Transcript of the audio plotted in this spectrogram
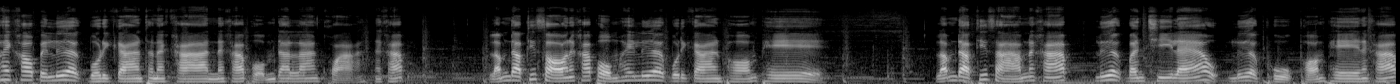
ให้เข้าไปเลือกบริการธนาคารนะครับผมด้านล่างขวานะครับ ลำดับที่สองนะครับผมให้เลือกบริการพร้อมเพย์ลำดับที่สามนะครับ เลือกบัญชีแล้วเลือกผูกพร้อมเพย์นะครับ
